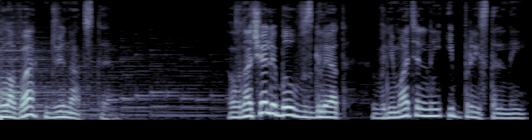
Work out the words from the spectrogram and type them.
Глава 12 Вначале был взгляд, внимательный и пристальный.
